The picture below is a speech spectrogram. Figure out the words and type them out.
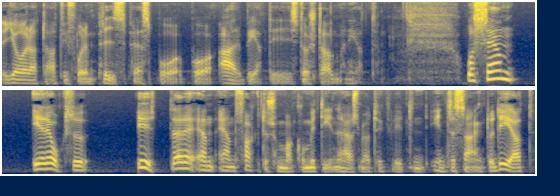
gör att, att vi får en prispress på, på arbete i största allmänhet. Och sen är det också ytterligare en, en faktor som har kommit in i det här som jag tycker är lite intressant och det är att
